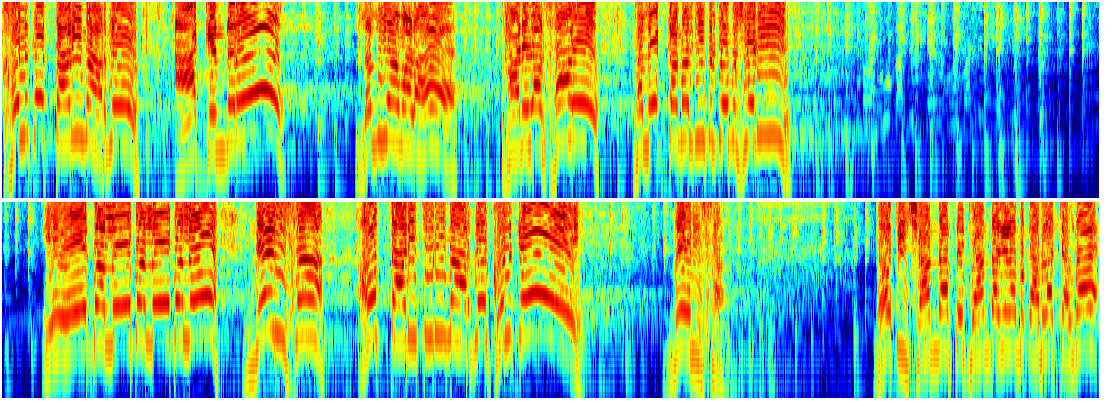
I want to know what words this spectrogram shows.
ਖੁੱਲ ਕੇ ਤਾੜੀ ਮਾਰ ਦਿਓ ਆ ਗਿੰਦਰ ਲੱਲੀਆਂ ਵਾਲਾ ਹੈ। ਥਾਣੇਦਾਰ ਸਾਹਿਬ, ਥੱਲੇ ਕਮਲਜੀਤ ਡੋਮਛੇੜੀ ਏ ਬੱਲੇ ਬੱਲੇ ਬੱਲੇ ਨੇਰੀਸਾ ਆਓ ਤਾੜੀ ਤੂੜੀ ਮਾਰ ਦਿਓ ਖੁੱਲ ਕੇ। ਨੇਰੀਸਾ ਬਹੁਤ ਹੀ ਸ਼ਾਨਦਾਰ ਤੇ ਜਾਨਦਾਰ ਜਿਹੜਾ ਮੁਕਾਬਲਾ ਚੱਲਦਾ ਹੈ।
